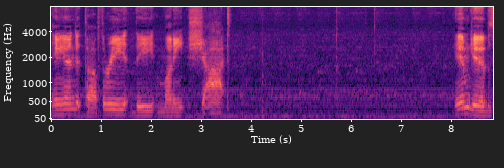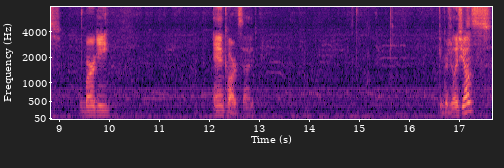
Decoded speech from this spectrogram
and top three, the money shot. M. Gibbs, Bergie, and Cardside. Congratulations.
